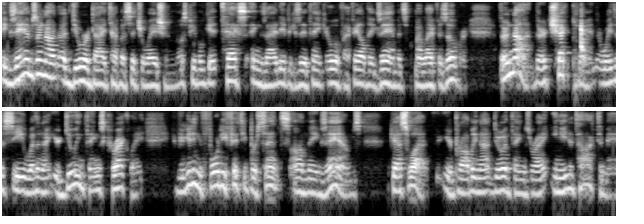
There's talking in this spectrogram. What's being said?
exams are not a do or die type of situation. Most people get test anxiety because they think, oh, if I fail the exam, it's my life is over. They're not. They're a checkpoint. They're a way to see whether or not you're doing things correctly. If you're getting 40, 50% on the exams, guess what? You're probably not doing things right. You need to talk to me.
